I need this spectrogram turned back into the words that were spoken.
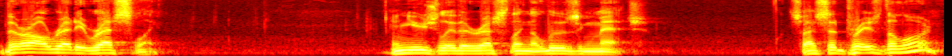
they're already wrestling. And usually they're wrestling a losing match. So I said, Praise the Lord.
